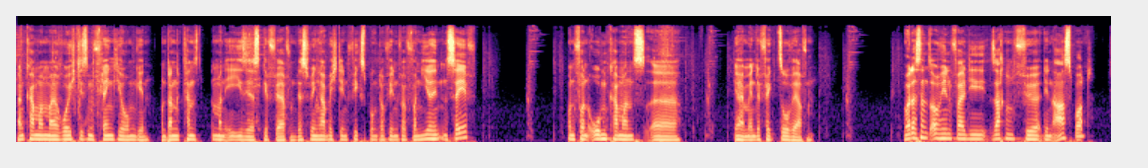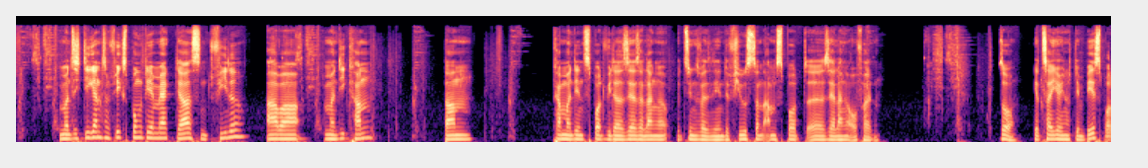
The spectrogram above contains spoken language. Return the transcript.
Dann kann man mal ruhig diesen Flank hier rumgehen. Und dann kann man eh easy das Gift werfen. Deswegen habe ich den Fixpunkt auf jeden Fall von hier hinten safe. Und von oben kann man es äh, ja im Endeffekt so werfen. Aber das sind auf jeden Fall die Sachen für den A-Spot. Wenn man sich die ganzen Fixpunkte hier merkt, ja, es sind viele. Aber wenn man die kann, dann kann man den Spot wieder sehr, sehr lange, beziehungsweise den Diffuse dann am Spot äh, sehr lange aufhalten. So, jetzt zeige ich euch noch den B-Spot.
